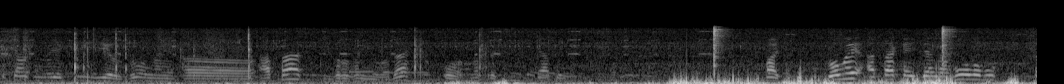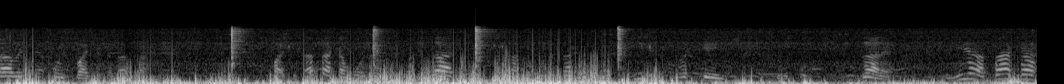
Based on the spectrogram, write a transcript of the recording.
покажемо, які є зони е, атак, зрозуміло, да? От, наприклад, п'ятий. Бачите, коли атака йде на голову, ставиться, ось бачите, да, так. Бачите, атака може бути і так, атака може так, і легкий телефон. Зараз є атака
